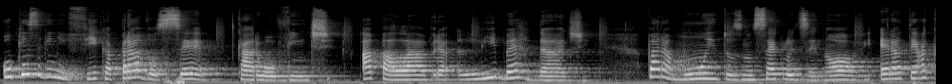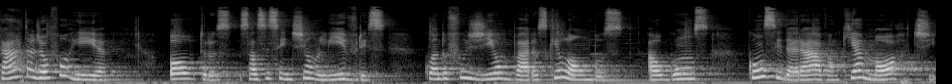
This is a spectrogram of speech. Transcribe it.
O que significa para você, caro ouvinte, a palavra liberdade. Para muitos, no século XIX, era até a carta de alforria. Outros só se sentiam livres quando fugiam para os quilombos. Alguns consideravam que a morte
